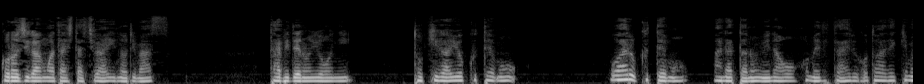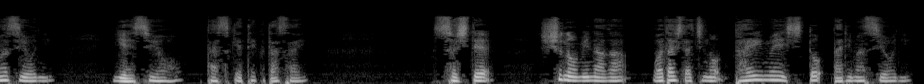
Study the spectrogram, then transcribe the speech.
この時間私たちは祈ります。旅でのように、時が良くても、悪くても、あなたの皆を褒めてえることができますように、イエスよ、助けてください。そして、主の皆が私たちの代名詞となりますように、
